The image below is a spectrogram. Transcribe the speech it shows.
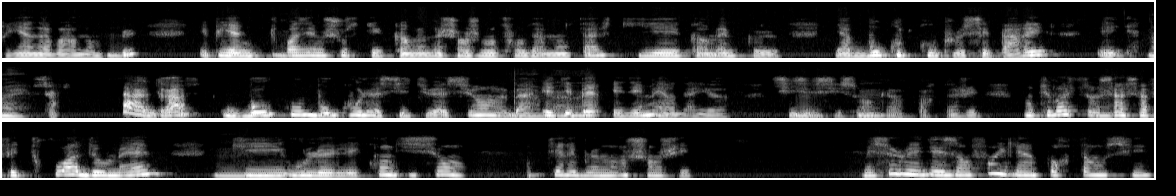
rien à voir non plus. Et puis il y a une troisième chose qui est quand même un changement fondamental, qui est quand même que il y a beaucoup de couples séparés et ça, aggrave beaucoup beaucoup la situation eh ben, ah et bah des pères et des mères d'ailleurs s'ils mmh. sont mmh. partagés. Donc tu vois mmh. ça ça fait trois domaines qui où les conditions ont terriblement changé. Mais celui des enfants, il est important aussi.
